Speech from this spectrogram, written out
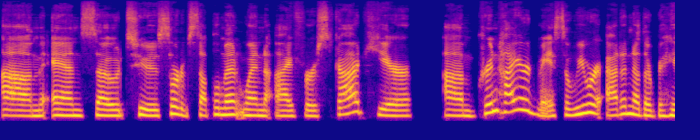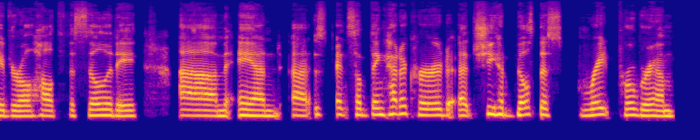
Um, and so to sort of supplement when I first got here, um, Corinne hired me. So we were at another behavioral health facility. Um, and, uh, and something had occurred. Uh, she had built this great program.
